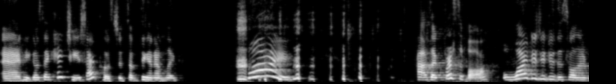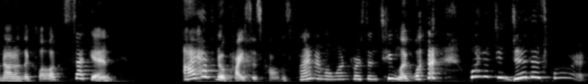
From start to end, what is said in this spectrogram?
and he goes like hey chief i posted something and i'm like why? I was like first of all why did you do this while i'm not on the clock? Second I have no crisis comms plan. I'm a one person team. Like, what? What did you do this for?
